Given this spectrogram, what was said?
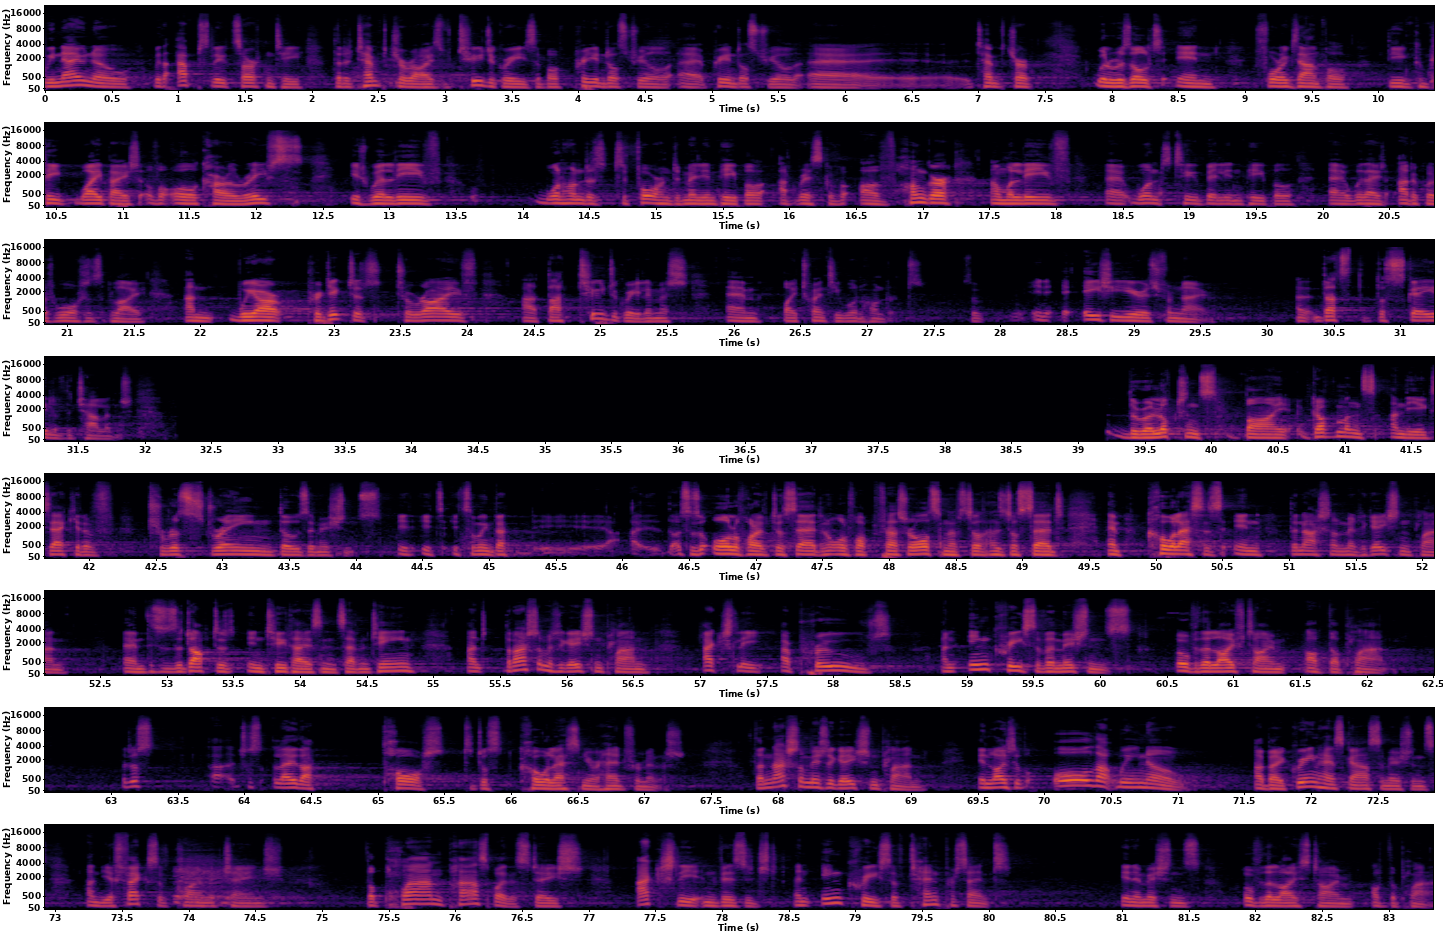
We now know with absolute certainty that a temperature rise of two degrees above pre-industrial, uh, pre-industrial uh, temperature will result in, for example, the complete wipeout of all coral reefs. It will leave 100 to 400 million people at risk of, of hunger and will leave uh, 1 to 2 billion people uh, without adequate water supply. And we are predicted to arrive at that 2 degree limit um, by 2100. So in 80 years from now. That's the scale of the challenge. the reluctance by governments and the executive to restrain those emissions. It, it's, it's, something that uh, this is all of what I've just said and all of what Professor Alston has, has just said um, coalesces in the National Mitigation Plan. Um, this was adopted in 2017 and the National Mitigation Plan actually approved an increase of emissions over the lifetime of the plan. I just, uh, just allow that thought to just coalesce in your head for a minute. The National Mitigation Plan, in light of all that we know about greenhouse gas emissions and the effects of climate change, the plan passed by the state actually envisaged an increase of 10% in emissions over the lifetime of the plan.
